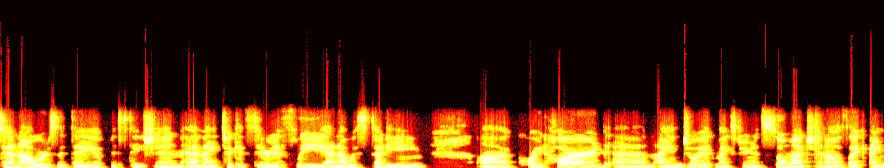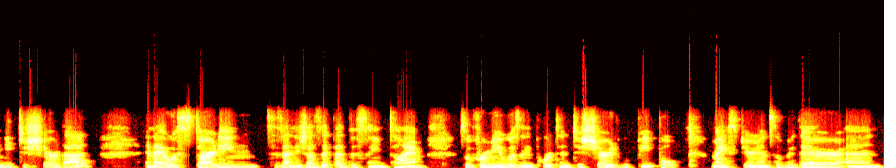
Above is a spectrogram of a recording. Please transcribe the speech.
10 hours a day of meditation and I took it seriously and I was studying uh, quite hard and I enjoyed my experience so much. And I was like, I need to share that. And I was starting Tisane et Jasette at the same time. So for me, it was important to share it with people, my experience over there. And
